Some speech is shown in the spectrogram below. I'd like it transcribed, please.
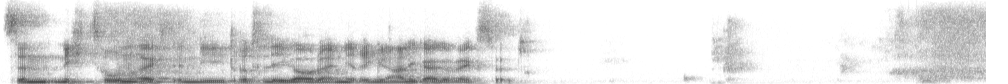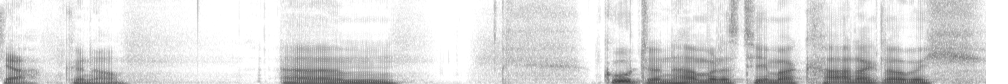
sind nicht zu Unrecht in die dritte Liga oder in die Regionalliga gewechselt. Ja, genau. Ähm, gut, dann haben wir das Thema Kader, glaube ich,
